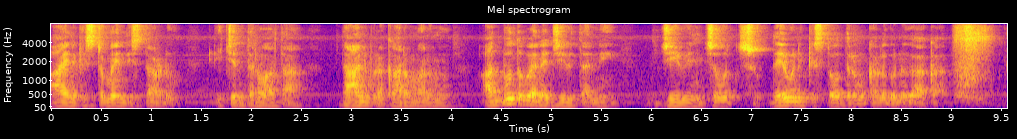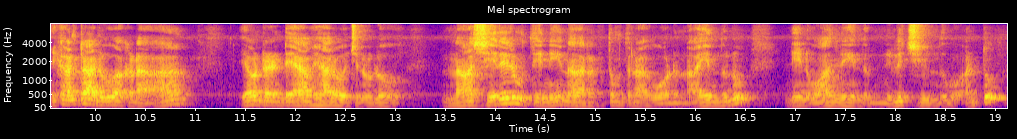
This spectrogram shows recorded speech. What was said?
ఆయనకి ఇష్టమైంది ఇస్తాడు. ఇచ్చిన తర్వాత దాని ప్రకారం మనము అద్భుతమైన జీవితాన్ని జీవించవచ్చు. దేవునికి స్తోత్రం కలుగునుగాక. ఇక అంటాడు అక్కడ ఏమంటాడంటే యాభై ఆరో వచనంలో నా శరీరం తిని నా రక్తం త్రాగువాడు నా ఎందును నేను వాని ఎందు నిలిచి ఉందుము అంటూ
